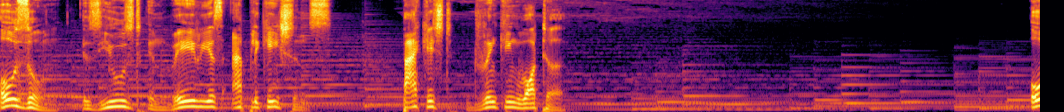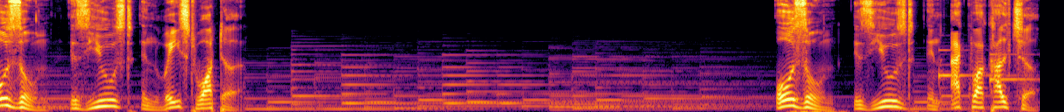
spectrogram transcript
Ozone is used in various applications. Packaged drinking water, Ozone is used in wastewater. Ozone is used in aquaculture.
